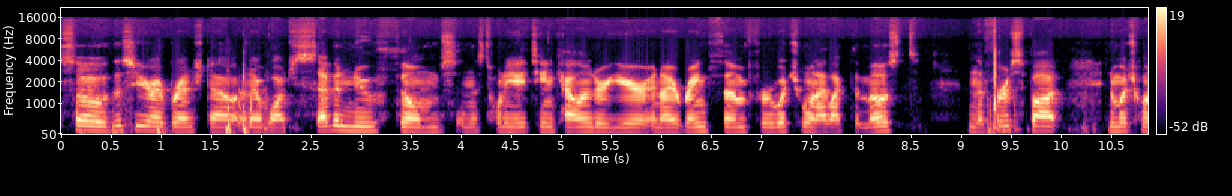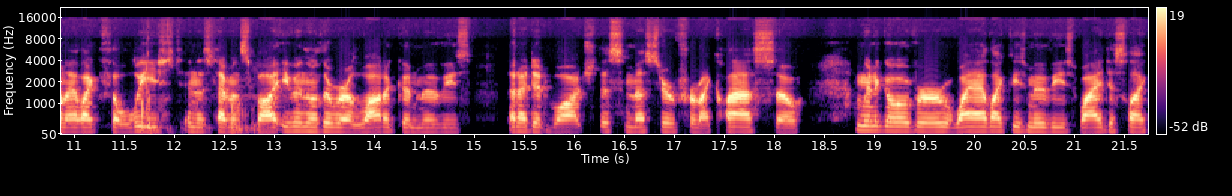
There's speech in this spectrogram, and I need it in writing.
So this year I branched out and I watched seven new films in this 2018 calendar year and I ranked them for which one I liked the most in the first spot and which one I liked the least in the seventh spot, even though there were a lot of good movies that I did watch this semester for my class. So I'm going to go over why I like these movies, why I dislike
